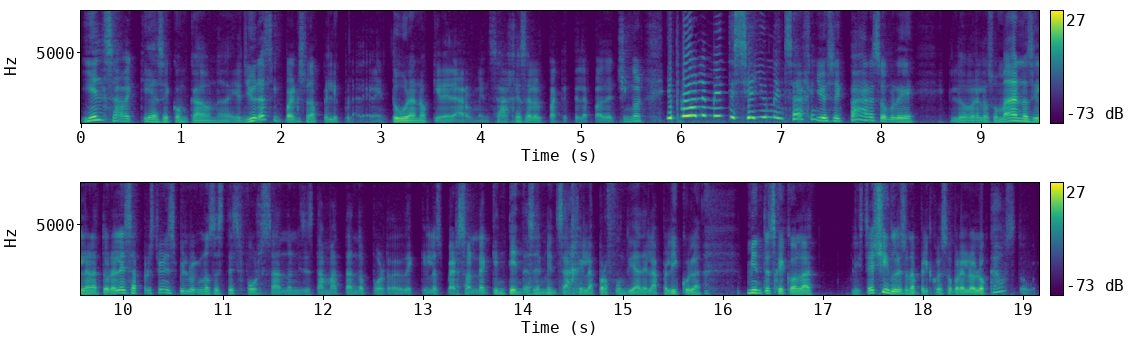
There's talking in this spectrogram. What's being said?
Y él sabe qué hace con cada una de ellas. Jurassic Park es una película de aventura, no quiere dar mensajes a los para que te la pase chingón. Y probablemente sí hay un mensaje en Jurassic Park sobre, sobre los humanos y la naturaleza, pero Steven Spielberg no se está esforzando ni se está matando por de que los personas que entiendas el mensaje y la profundidad de la película. Mientras que con la lista de Schindler es una película sobre el holocausto, güey.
